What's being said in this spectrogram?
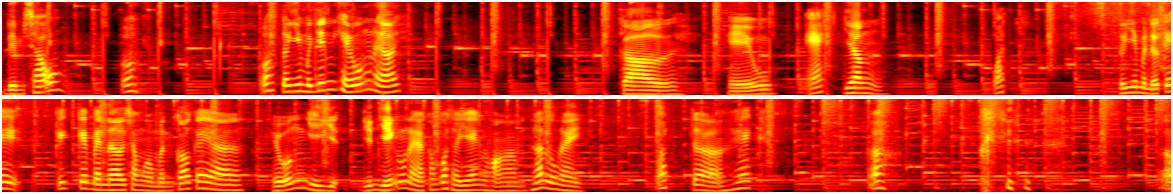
Điểm xấu ơ. Ủa tự nhiên mình dính cái hiệu ứng này rồi. Cờ hiệu ác dân. What? Tự nhiên mình được cái cái cái banner xong rồi mình có cái uh, hiệu ứng gì vĩnh viễn luôn nè. Không có thời gian họ hết luôn này the heck? Ơ. À.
